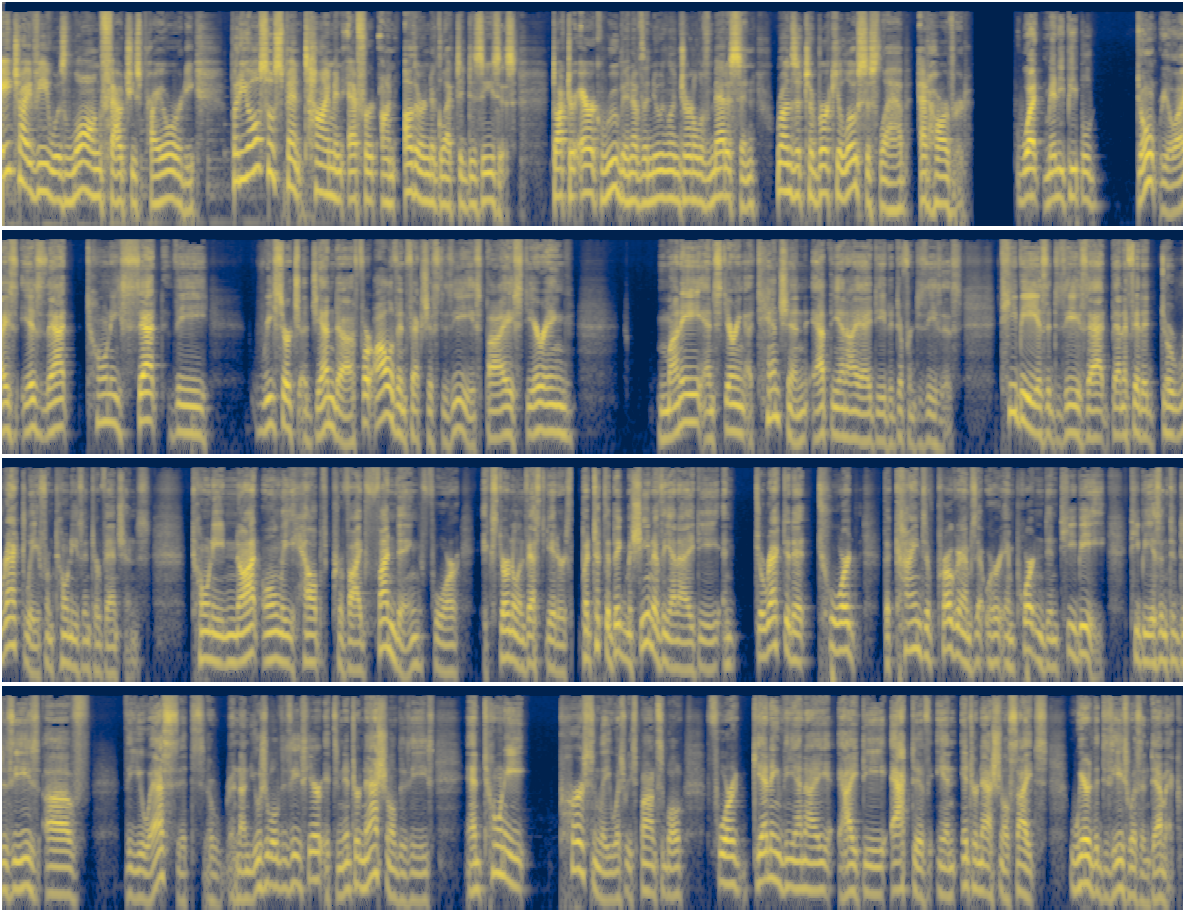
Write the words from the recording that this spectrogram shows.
HIV was long Fauci's priority, but he also spent time and effort on other neglected diseases. Dr. Eric Rubin of the New England Journal of Medicine runs a tuberculosis lab at Harvard. What many people don't realize is that Tony set the research agenda for all of infectious disease by steering money and steering attention at the NIAID to different diseases. TB is a disease that benefited directly from Tony's interventions. Tony not only helped provide funding for external investigators, but took the big machine of the NIAID and directed it toward the kinds of programs that were important in TB. TB isn't a disease of the US, it's a, an unusual disease here, it's an international disease. And Tony personally was responsible for getting the NIAID active in international sites where the disease was endemic.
